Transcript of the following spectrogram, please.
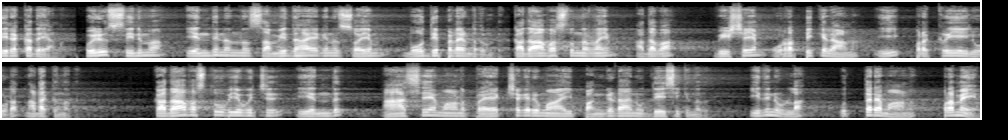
തിരക്കഥയാണ്. ഒരു സിനിമ എന്തിനെന്ന് സംവിധായകന് സ്വയം ബോധ്യപ്പെടേണ്ടതുണ്ട്. കഥാവസ്തു നിർണയം അഥവാ വിഷയം ഉറപ്പിക്കലാണ് ഈ പ്രക്രിയയിലൂടെ നടക്കുന്നത്. കഥാവസ്തു ഉപയോഗിച്ച് എന്ത് ആശയമാണ് പ്രേക്ഷകരുമായി പങ്കിടാൻ ഉദ്ദേശിക്കുന്നത്. ഇതിനുള്ള ഉത്തരമാണ് പ്രമേയം.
